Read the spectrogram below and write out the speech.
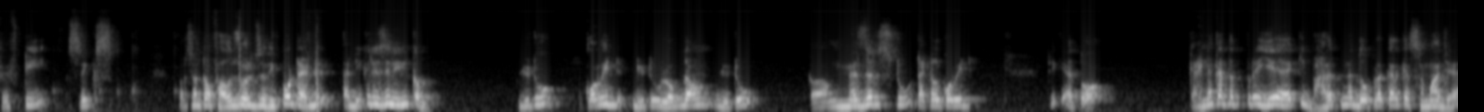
fifty six percent of household reported a decrease in income due to Covid due to lockdown due to measures to tackle Covid ठीक है तो कहने का तात्पर्य यह है कि भारत में दो प्रकार के समाज है।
